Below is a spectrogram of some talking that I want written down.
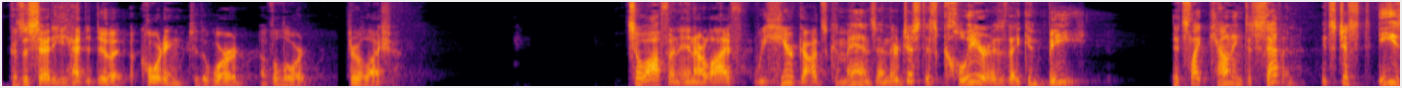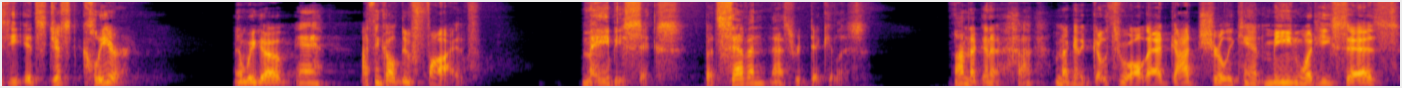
Because it said he had to do it according to the word of the Lord through Elisha. So often in our life, we hear God's commands, and they're just as clear as they can be. It's like counting to seven. It's just easy, it's just clear. And we go, eh, I think I'll do five, maybe six. But seven, that's ridiculous. I'm not going to I'm not going to go through all that. God surely can't mean what he says.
